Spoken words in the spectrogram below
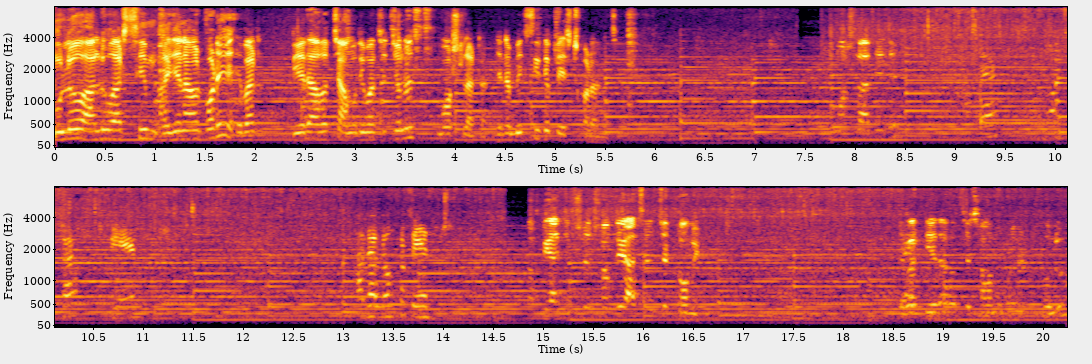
মূলো আলু আর সিম ভেজে নেওয়ার পরে এবার দিয়ে দেওয়া হচ্ছে আমুদি মাছের জন্য মশলাটা যেটা মিক্সিতে পেস্ট করা হচ্ছে মশলা আছে যে? আদা লঙ্কা পেঁয়াজ আদা লঙ্কা পেঁয়াজ। পেঁয়াজ রসুনের সঙ্গে আছে হচ্ছে টমেটো। এবার দিয়ে দেওয়া হচ্ছে সামান্য পরিমাণ হলুদ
